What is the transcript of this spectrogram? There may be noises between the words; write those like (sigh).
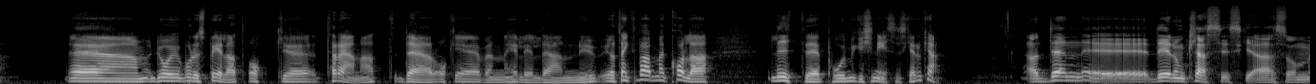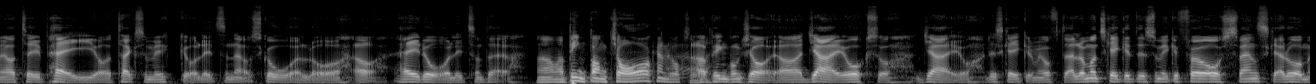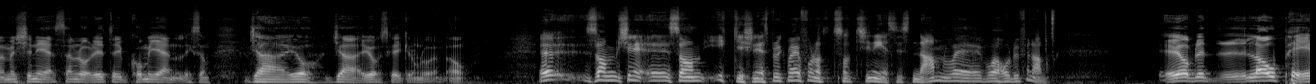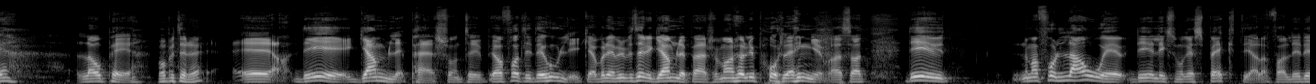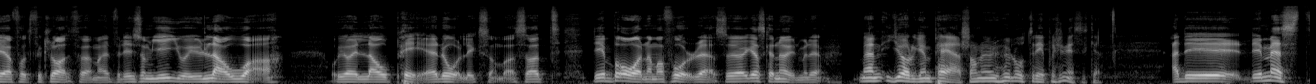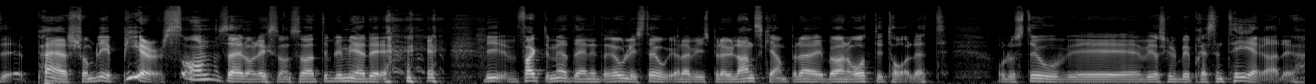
Ehm, du har ju både spelat och eh, tränat där och även en hel del där nu. Jag tänkte bara men, kolla lite på hur mycket kinesiska du kan. Ja, den, eh, det är de klassiska som jag typ hej och tack så mycket och lite sådär och skål och ja, hej då och lite sånt där. Ja, men ping pong cha kan du också. Ja, va? ping pong cha, ja, jayo också. Jayo, det skriker de ju ofta. Eller de har inte skrikit det så mycket för oss svenskar då, men med kinesen då, det är typ kom igen liksom. Jayo, jayo skriker de då. Ja. Eh, Som, kine, eh, som icke-kines brukar man ju få något sånt kinesiskt namn. Vad, är, vad har du för namn? Jag har blivit Lao Pe, Lao Pe. Vad betyder det? Eh, det är gamle Persson typ. Jag har fått lite olika på det, men det betyder gamle Persson. Man höll ju på länge va, så att det är ju när man får Laue, det är liksom respekt i alla fall. Det är det jag har fått förklarat för mig. För det är som Gio är ju Laua. Och jag är Laupé då liksom va. Så att det är bra när man får det där. Så jag är ganska nöjd med det. Men Jörgen Persson, hur låter det på kinesiska? Ja, det, det är mest Persson blir Pearson, säger de liksom, så att det blir mer det. (laughs) Faktum är att det är en lite rolig historia där vi spelade ju landskamper där i början av 80-talet. Och då stod vi, vi skulle bli presenterade.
